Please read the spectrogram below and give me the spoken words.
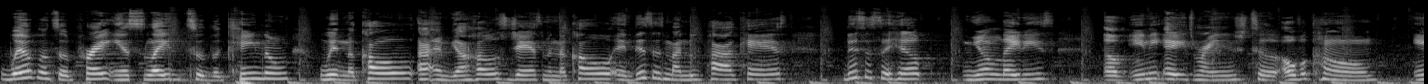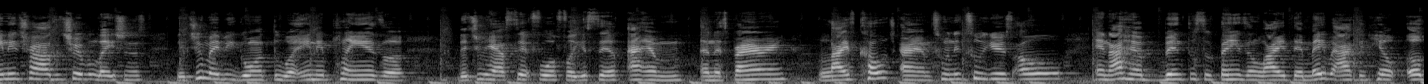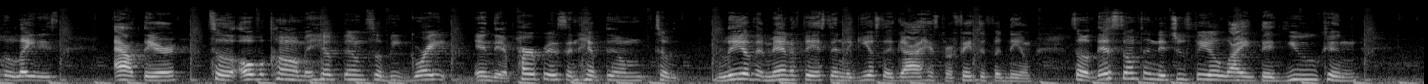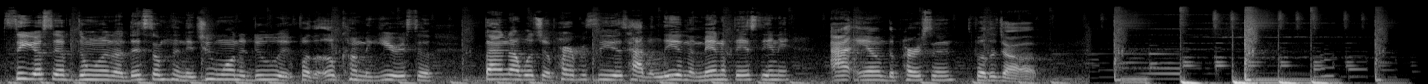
Welcome to Pray and Slay to the Kingdom with Nicole. I am your host, Jasmine Nicole, and this is my new podcast. This is to help young ladies of any age range to overcome any trials and tribulations that you may be going through or any plans or that you have set forth for yourself. I am an aspiring life coach. I am 22 years old and I have been through some things in life that maybe I can help other ladies out there to overcome and help them to be great in their purpose and help them to live and manifest in the gifts that God has perfected for them. So if there's something that you feel like that you can see yourself doing or there's something that you want to do for the upcoming years to find out what your purpose is, how to live and manifest in it, I am the person for the job.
